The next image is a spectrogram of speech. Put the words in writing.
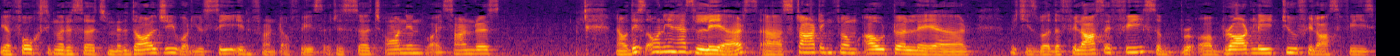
we are focusing on research methodology. What you see in front of is research onion by Saunders. Now this onion has layers uh, starting from outer layer which is about the philosophy so bro uh, broadly two philosophies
